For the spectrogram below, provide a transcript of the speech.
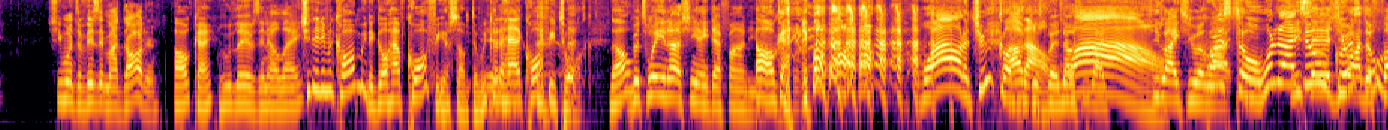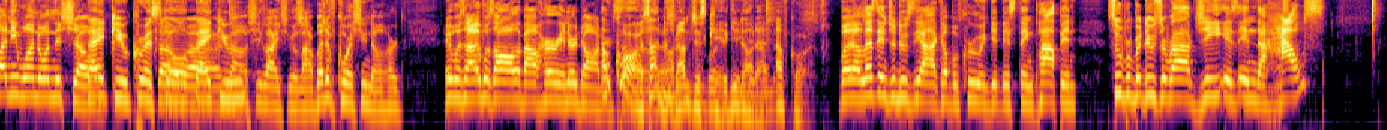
She went to visit my daughter, Oh, okay. who lives in L.A. She didn't even call me to go have coffee or something. We could have had coffee talk. No. Between us, she ain't that fond of you. Oh, okay. wow, the truth comes I'm out. just. No, wow. she likes she likes you a lot. Crystal, what did I She do? She says you are the funny one on the show. Thank you, Crystal. So, uh, Thank you. no, she likes you a lot, but of course, you know her. It was uh, it was all about her and her daughter. of course, so, I uh, know she that. I'm just kidding. You know that. Of course. But uh, let's introduce the Odd Couple crew and get this thing popping. Super producer Rob G is in the house.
